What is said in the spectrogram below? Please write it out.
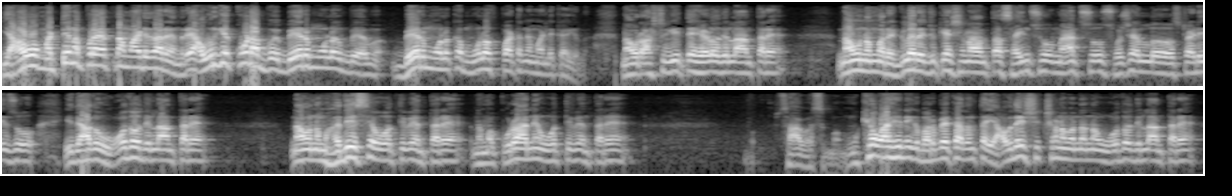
ಯಾವ ಮಟ್ಟಿನ ಪ್ರಯತ್ನ ಮಾಡಿದ್ದಾರೆ ಅಂದರೆ ಅವ್ರಿಗೆ ಕೂಡ ಬೇರೆ ಮೂಲ ಬೇರೆ ಮೂಲಕ ಮೂಲೋತ್ಪಾಟನೆ ಮಾಡಲಿಕ್ಕಾಗಿಲ್ಲ. ನಾವು ರಾಷ್ಟ್ರಗೀತೆ ಹೇಳೋದಿಲ್ಲ ಅಂತಾರೆ. ನಾವು ನಮ್ಮ ರೆಗ್ಯುಲರ್ ಎಜುಕೇಷನ್ ಅಂತ ಸೈನ್ಸು ಮ್ಯಾಥ್ಸು ಸೋಷಲ್ ಸ್ಟಡೀಸು ಇದ್ಯಾವುದು ಓದೋದಿಲ್ಲ ಅಂತಾರೆ. ನಾವು ನಮ್ಮ ಹದೀಸೇ ಓದ್ತೀವಿ ಅಂತಾರೆ, ನಮ್ಮ ಕುರಾನೇ ಓದ್ತೀವಿ ಅಂತಾರೆ. ಸಾವ ಮುಖ್ಯವಾಹಿನಿಗೆ ಬರಬೇಕಾದಂಥ ಯಾವುದೇ ಶಿಕ್ಷಣವನ್ನು ನಾವು ಓದೋದಿಲ್ಲ ಅಂತಾರೆ.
